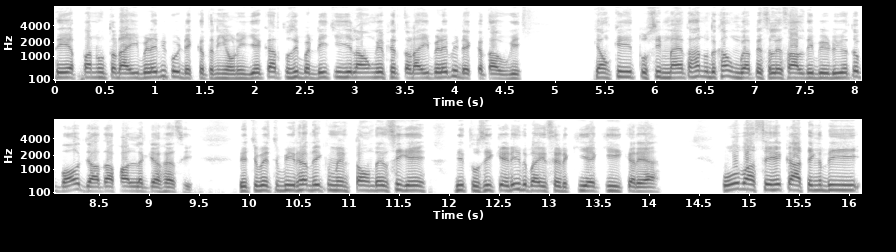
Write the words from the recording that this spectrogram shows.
ਤੇ ਆਪਾਂ ਨੂੰ ਤੜਾਈ ਵੇਲੇ ਵੀ ਕੋਈ ਦਿੱਕਤ ਨਹੀਂ ਆਉਣੀ। ਜੇਕਰ ਤੁਸੀਂ ਵੱਡੀ ਚੀਜ਼ ਲਾਓਗੇ, ਫਿਰ ਤੜਾਈ ਵੇਲੇ ਵੀ ਦਿੱਕਤ ਆਊਗੀ। ਕਿਉਂਕਿ ਤੁਸੀਂ, ਮੈਂ ਤੁਹਾਨੂੰ ਦਿਖਾਉਂਗਾ ਪਿਛਲੇ ਸਾਲ ਦੀ ਵੀਡੀਓ ਤੋਂ ਬਹੁਤ ਜ਼ਿਆਦਾ ਫਲ ਲੱਗਿਆ ਹੋਇਆ ਸੀ। ਵਿੱਚ ਵਿੱਚ ਵੀਰਾਂ ਦੇ ਕਮੈਂਟ ਆਉਂਦੇ ਸੀਗੇ ਵੀ ਤੁਸੀਂ ਕਿਹੜੀ ਦਵਾਈ ਛਿੜਕੀ ਹੈ, ਕੀ ਕਰਿਆ। ਉਹ ਬਸ ਇਹ ਕਾਟਿੰਗ ਦੀ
